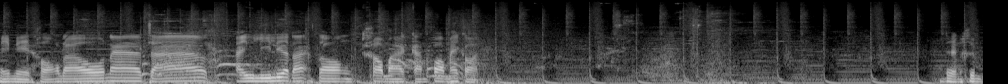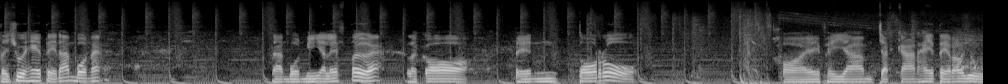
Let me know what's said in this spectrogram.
ในเมจของเราน่าจะไอรีเลือดนะต้องเข้ามากันป้อมให้ก่อน เดินขึ้นไปช่วยให้เตะด้านบนนะด้านบนมีอเลสเตอร์อะแล้วก็เป็นโตโร่คอยพยายามจัดการให้เตะเราอยู่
